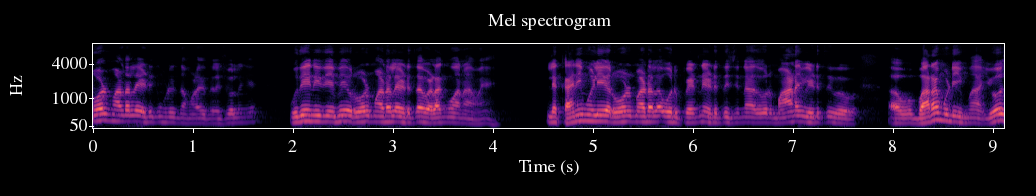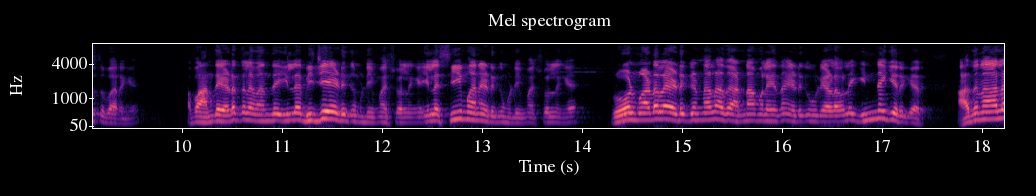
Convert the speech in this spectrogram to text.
ரோல் மாடலாக எடுக்க முடியும் தமிழகத்தில் சொல்லுங்கள் உதயநிதியை போய் ரோல் மாடலாக எடுத்தால் விளங்குவானாமே இல்லை கனிமொழியை ரோல் மாடலாக ஒரு பெண்ணை எடுத்துச்சுன்னா அது ஒரு மாணவி எடுத்து வர முடியுமா? யோசித்து பாருங்கள் அப்போ அந்த இடத்துல வந்து இல்லை விஜய் எடுக்க முடியுமா சொல்லுங்கள் இல்லை சீமானை எடுக்க முடியுமா சொல்லுங்கள் ரோல் மாடலாக எடுக்கணுனாலும் அது அண்ணாமலையை தான் எடுக்கக்கூடிய அளவில் இன்றைக்கி இருக்கார். அதனால்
